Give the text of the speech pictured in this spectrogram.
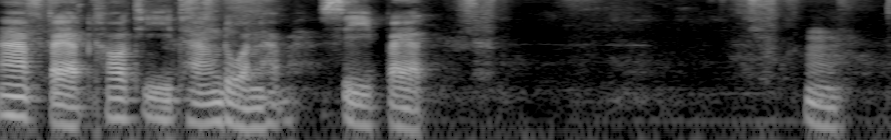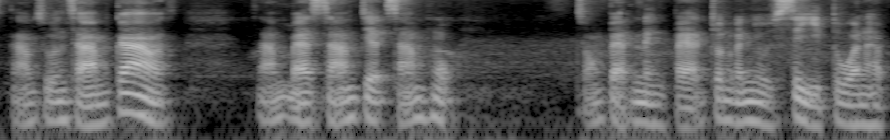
ห้าแปดเข้าที่ทางด่วนนะครับสี่แปด สามศูนย์สามเก้าสามแปดสามเจ็ดสามหกสองแปดหนึ่งแปดจนกันอยู่สี่ตัวนะครับ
